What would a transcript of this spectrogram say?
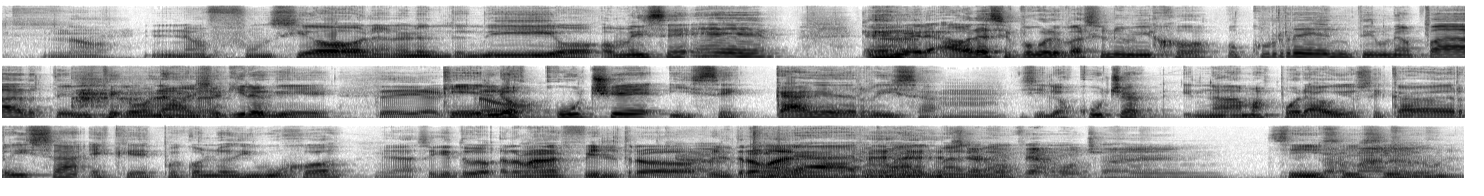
No. no funciona, no lo entendí. O, o me dice, eh, eh, ahora hace poco le pasó uno y me dijo, ocurrente, una parte, viste, como no, yo quiero que, que él lo escuche y se cague de risa. Mm. Y si lo escucha nada más por audio, se caga de risa, es que después con los dibujos Mira, así que tu hermano es filtro, Claro. filtro mal. Claro, mal, mal. ya confía mucho en, Sí, sí, sí, una.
